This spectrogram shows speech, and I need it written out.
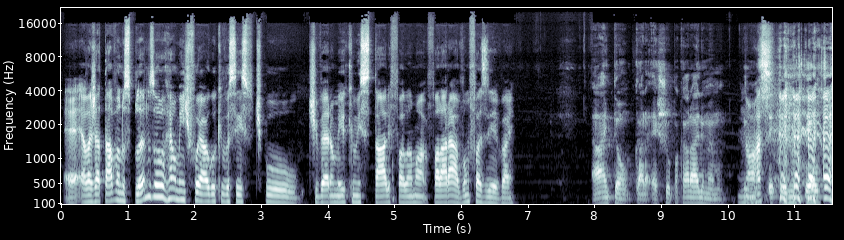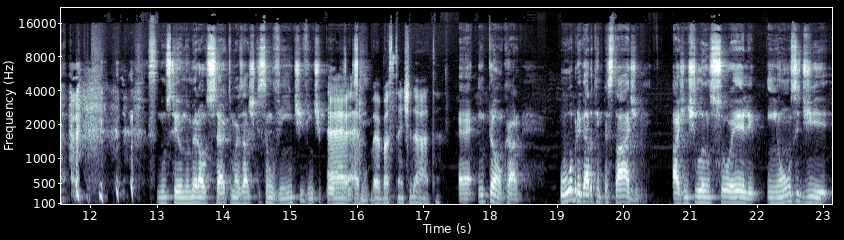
é, ela já tava nos planos ou realmente foi algo que vocês, tipo, tiveram meio que um estalo e falaram, ah, vamos fazer, vai. Ah, então, cara, é show pra caralho mesmo. Eu não Nossa. sei- eu não sei, o- não sei o número ao certo, mas acho que são 20, 20 e poucos, É, assim. é, é bastante data. É, então, cara, o Obrigado Tempestade, a gente lançou ele em 11 de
